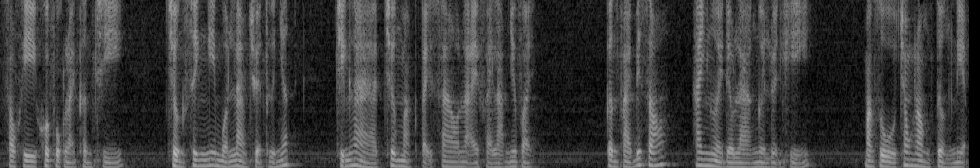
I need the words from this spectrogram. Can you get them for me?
Sau khi khôi phục lại thần trí, Trường sinh nghĩ muốn làm chuyện thứ nhất, Chính là Trương Mặc tại sao lại phải làm như vậy. Cần phải biết rõ, Hai người đều là người luyện khí. Mặc dù trong lòng tưởng niệm,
